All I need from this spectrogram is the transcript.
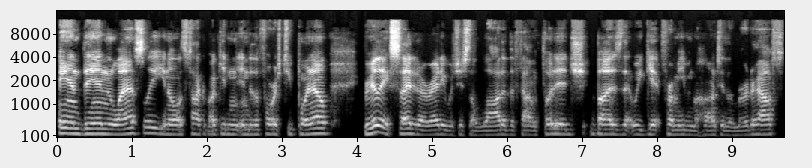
And then lastly, you know, let's talk about getting into the Forest 2.0 really excited already with just a lot of the found footage buzz that we get from even the haunting of the murder house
